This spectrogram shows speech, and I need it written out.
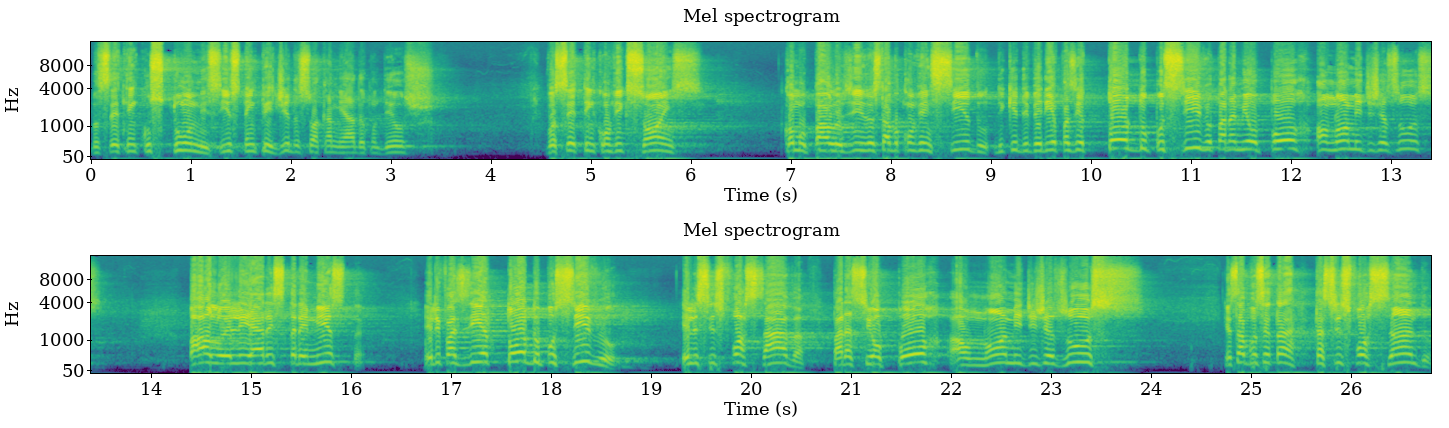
Você tem costumes, e isso tem impedido a sua caminhada com Deus. Você tem convicções, como Paulo diz, eu estava convencido de que deveria fazer todo o possível para me opor ao nome de Jesus. Paulo, ele era extremista. Ele fazia todo o possível. Ele se esforçava para se opor ao nome de Jesus. Quem sabe você está tá se esforçando,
